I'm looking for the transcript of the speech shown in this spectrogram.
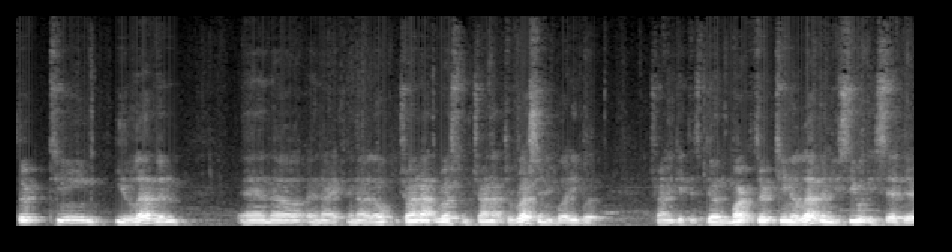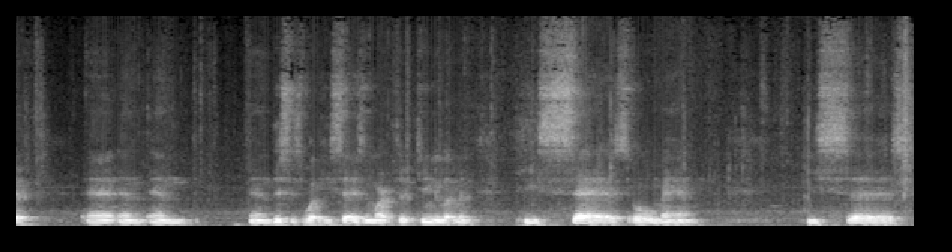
13, 11. And, uh, and I and I don't try not to rush. I'm trying not to rush anybody, but trying to get this done. Mark 13, 11. You see what he said there, and and and, and this is what he says in Mark 13, 11. He says, "Oh man," he says,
